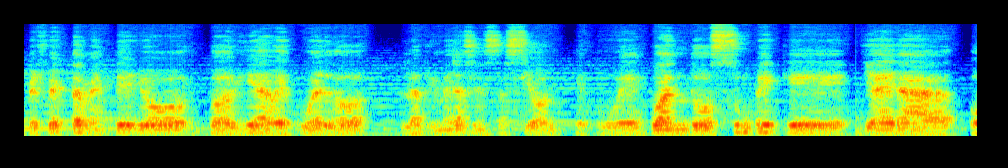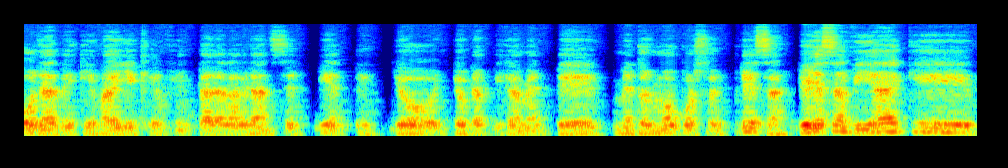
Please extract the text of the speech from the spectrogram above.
perfectamente. Yo todavía recuerdo la primera sensación que tuve cuando supe que ya era hora de que Bayek enfrentara a la gran serpiente. Yo, yo prácticamente me tomó por sorpresa. Yo ya sabía que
